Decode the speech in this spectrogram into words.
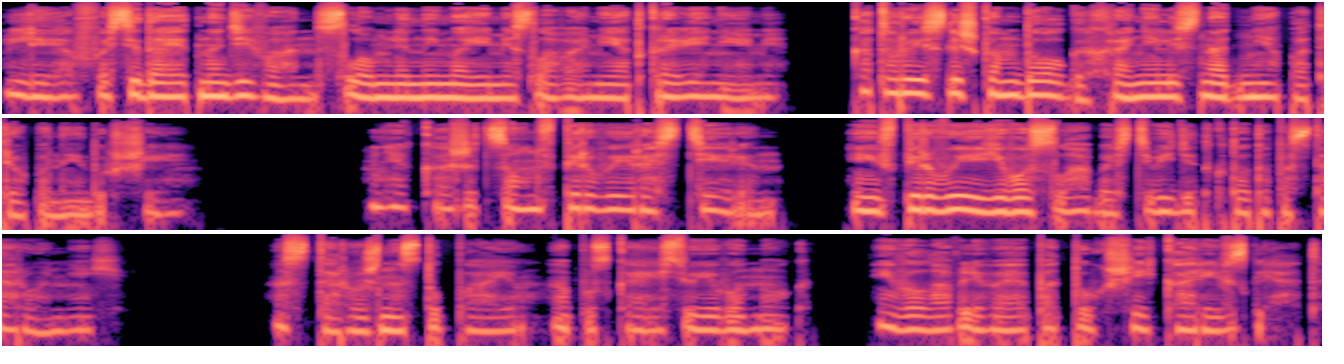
Лев оседает на диван, сломленный моими словами и откровениями, которые слишком долго хранились на дне потрёпанной души. Мне кажется, он впервые растерян, и впервые его слабость видит кто-то посторонний. Осторожно ступаю, опускаясь у его ног и вылавливая потухший карий взгляд.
